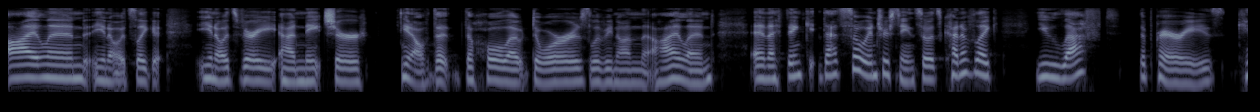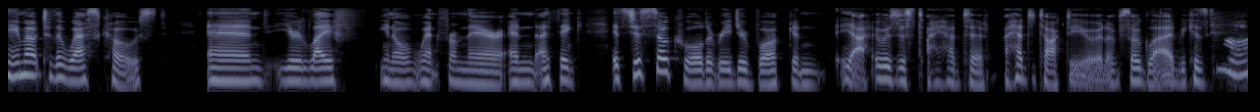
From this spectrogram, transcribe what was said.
island you know it's like you know it's very uh, nature you know the the whole outdoors living on the island and i think that's so interesting. So it's kind of like you left the prairies came out to the west coast and your life you know went from there and i think it's just so cool to read your book and yeah it was just i had to i had to talk to you and i'm so glad because Aw,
